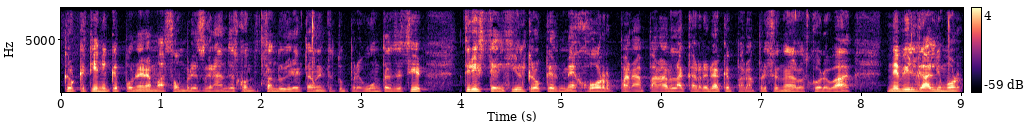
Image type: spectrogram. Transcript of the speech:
Creo que tienen que poner a más hombres grandes, contestando directamente a tu pregunta. Es decir, Tristan Hill creo que es mejor para parar la carrera que para presionar a los corebacks. Neville Gallimore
